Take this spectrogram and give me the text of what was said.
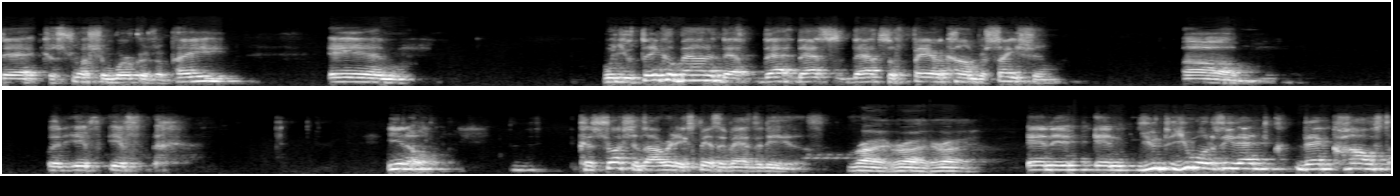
that construction workers are paid. And when you think about it, that, that, that's, that's a fair conversation. Um, but if, if, you know, construction's already expensive as it is. Right, right, right. And it, and you you want to see that that cost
